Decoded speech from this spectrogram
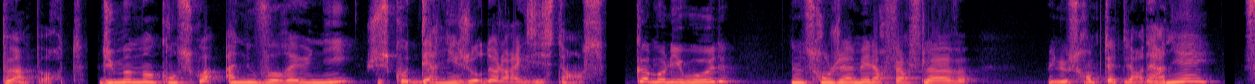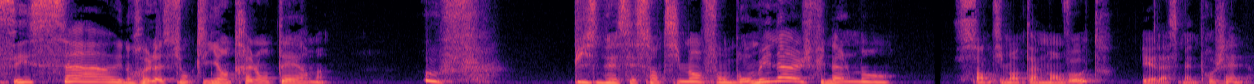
peu importe. Du moment qu'on soit à nouveau réunis jusqu'au dernier jour de leur existence. Comme Hollywood, nous ne serons jamais leur first love, mais nous serons peut-être leur dernier. C'est ça, une relation client très long terme. Ouf. Business et sentiments font bon ménage finalement. Sentimentalement vôtre, et à la semaine prochaine.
